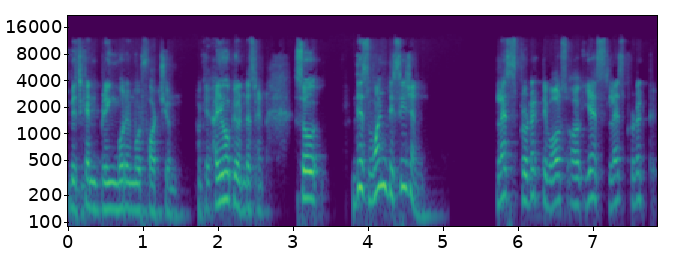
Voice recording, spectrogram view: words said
which can bring more and more fortune okay i hope you understand. So this one decision less productive also or yes less productive.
